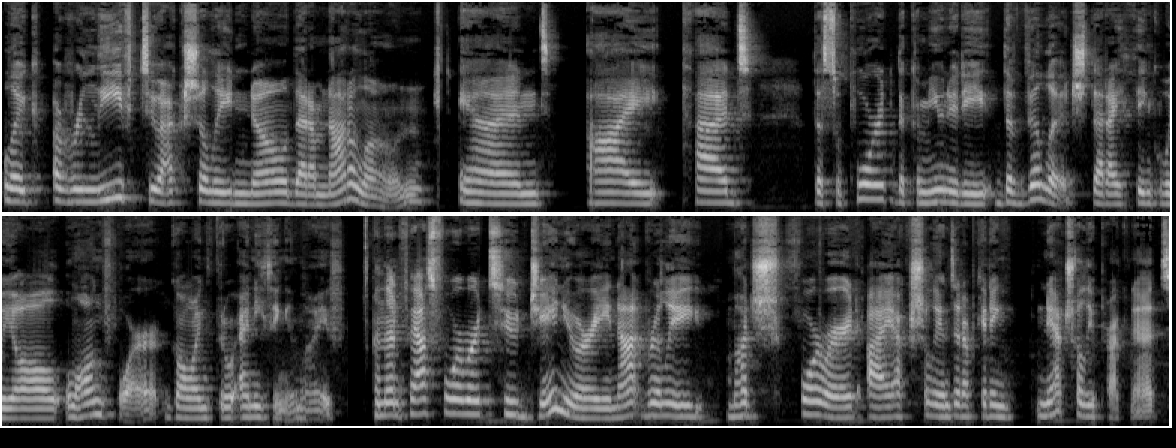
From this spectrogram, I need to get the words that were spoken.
like a relief to actually know that I'm not alone. And I had the support, the community, the village that I think we all long for going through anything in life. And then fast forward to January, not really much forward, I actually ended up getting naturally pregnant.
